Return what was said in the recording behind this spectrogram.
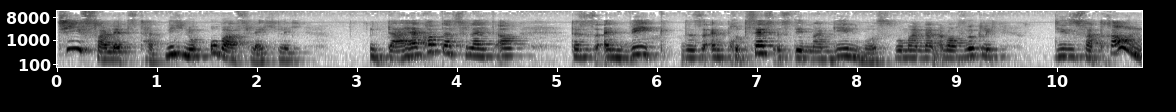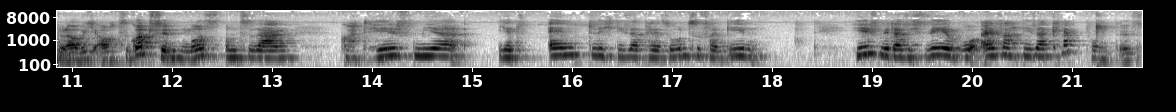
tief verletzt hat, nicht nur oberflächlich. Und daher kommt das vielleicht auch, dass es ein Weg, dass es ein Prozess ist, den man gehen muss, wo man dann aber auch wirklich dieses Vertrauen, glaube ich, auch zu Gott finden muss, um zu sagen, Gott, hilf mir jetzt endlich dieser Person zu vergeben. Hilf mir, dass ich sehe, wo einfach dieser Knackpunkt ist.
